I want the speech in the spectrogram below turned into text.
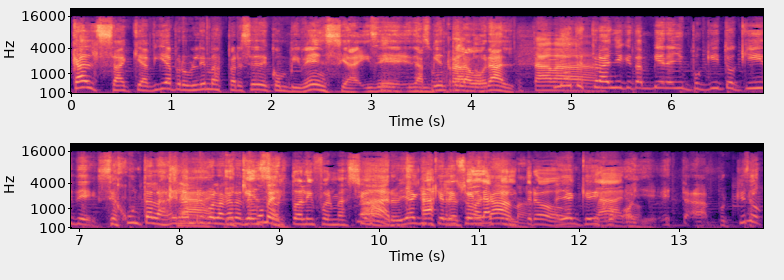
calza que había problemas, parece, de convivencia y de, Sí, ambiente laboral. estaba- No te extrañe que también hay un poquito aquí de. Se junta las- el hambre con las ¿y ganas de comer. soltó la información? Claro, y alguien que le hizo ¿quién la, la cama. filtró? Hay alguien que dijo, Claro. oye, esta, ¿por qué no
